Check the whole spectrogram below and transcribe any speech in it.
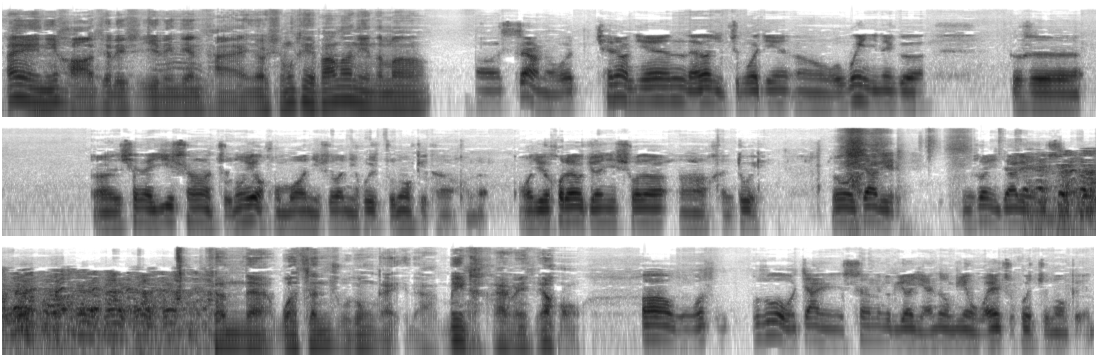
哎，你好，这里是伊林电台，有什么可以帮到您的吗？呃，是这样的，我前两天来到你直播间，嗯、我问你那个，就是，呃，现在医生啊主动要红包，你说你会主动给他，后来我觉得后来我觉得你说的嗯、很对，所以我家里，你说你家里人是，真的，我真主动给的，没开玩笑。啊，我不说我家人生那个比较严重病，我也只会主动给的。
